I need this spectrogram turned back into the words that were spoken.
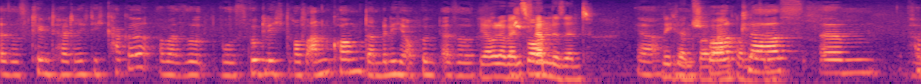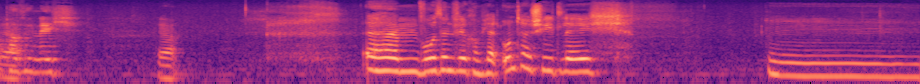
also es klingt halt richtig kacke, aber so, wo es wirklich drauf ankommt, dann bin ich auch pünktlich. Also Ja, oder wenn es Fremde sind. Ja, Nicht, wenn es Sportclass ähm, verpasse Ja. ich nicht. Ja. Ähm, wo sind wir komplett unterschiedlich? Mm,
